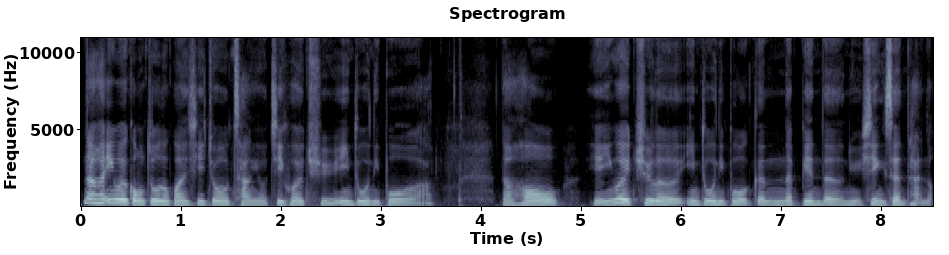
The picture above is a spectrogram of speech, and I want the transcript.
那他因为工作的关系，就常有机会去印度尼泊尔啊，然后。也因为去了印度尼泊尔跟那边的女性深谈哦，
